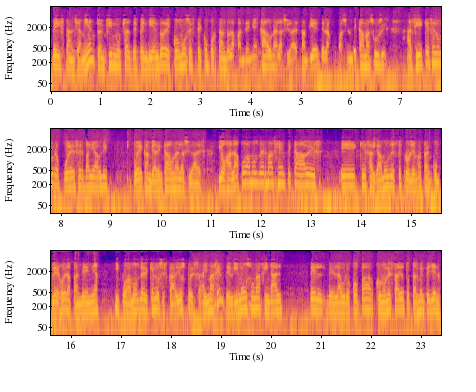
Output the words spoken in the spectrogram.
de distanciamiento, en fin, muchas, dependiendo de cómo se esté comportando la pandemia en cada una de las ciudades también, de la ocupación de camas UCI. Así que ese número puede ser variable y puede cambiar en cada una de las ciudades. Y ojalá podamos ver más gente cada vez eh, que salgamos de este problema tan complejo de la pandemia y podamos ver que en los estadios pues hay más gente. Vimos una final de la Eurocopa con un estadio totalmente lleno.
